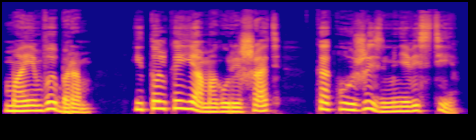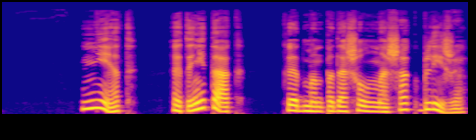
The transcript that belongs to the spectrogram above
моим выбором и только я могу решать, какую жизнь мне вести. Нет, это не так. Кэдман подошел на шаг ближе.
